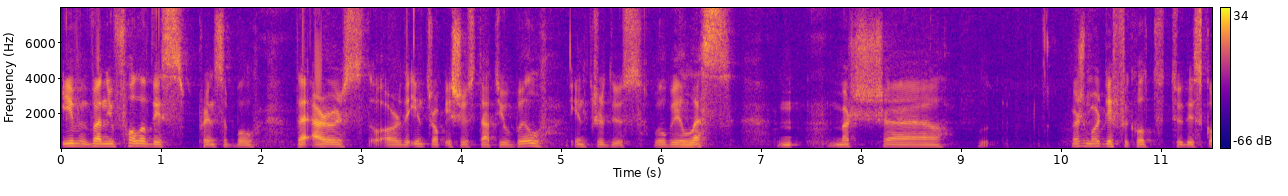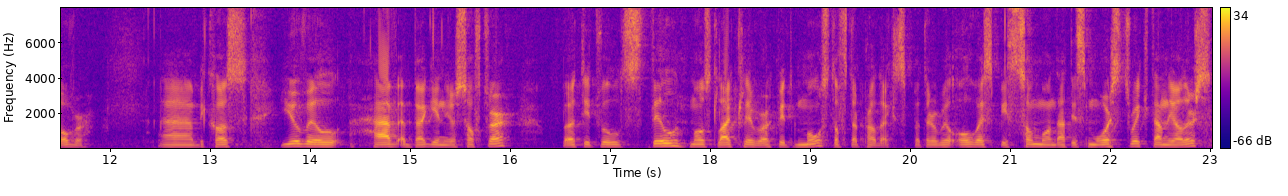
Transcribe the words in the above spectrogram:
even when you follow this principle, the errors or the interop issues that you will introduce will be less, much, uh, much more difficult to discover. Uh, because you will have a bug in your software but it will still most likely work with most of the products, but there will always be someone that is more strict than the others,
